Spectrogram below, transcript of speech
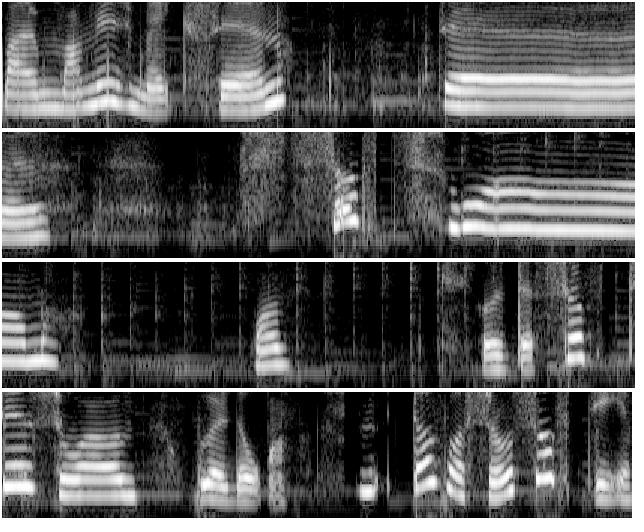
My mom is mixing the soft one. One. It was the softest one with the one. That was so softy.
